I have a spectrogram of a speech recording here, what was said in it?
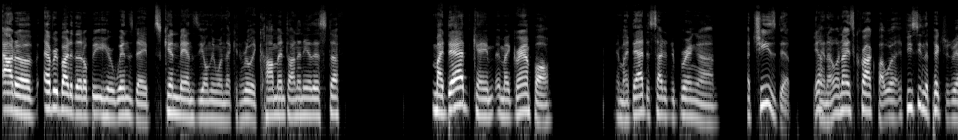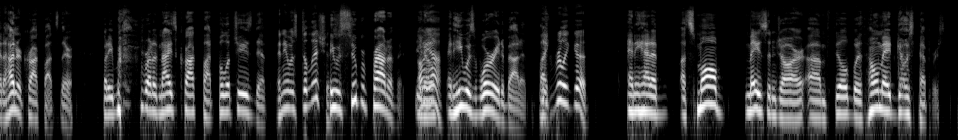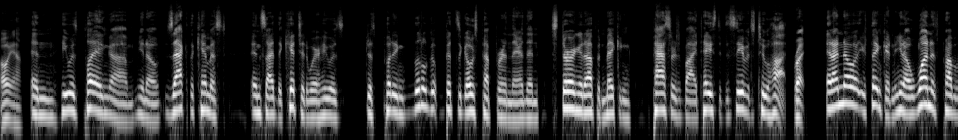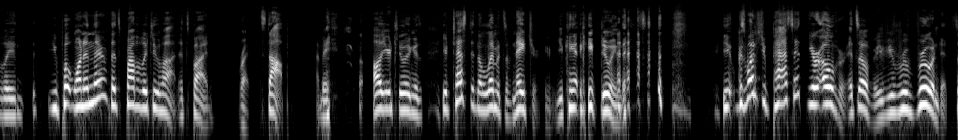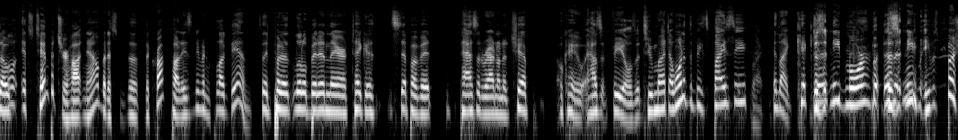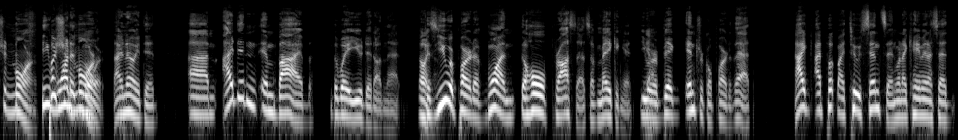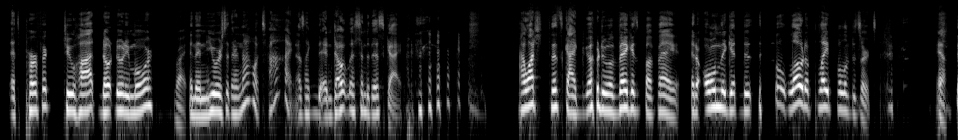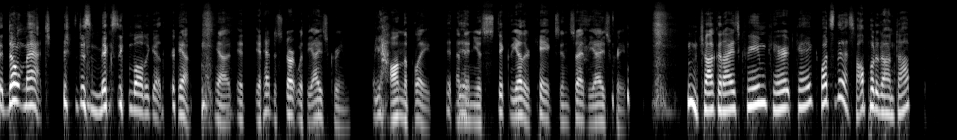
out of everybody that'll be here Wednesday, Skin Man's the only one that can really comment on any of this stuff. My dad came and my grandpa, and my dad decided to bring a, a cheese dip. Yeah. You know, a nice crock pot. Well, if you've seen the pictures, we had 100 crock pots there. But he brought a nice crock pot full of cheese dip. and it was delicious. He was super proud of it. you Oh, know, yeah. And he was worried about it. It was really good. and he had a, a small mason jar um, filled with homemade ghost peppers. Oh yeah, And he was playing, um, you know, Zach the chemist inside the kitchen where he was just putting little go- bits of ghost pepper in there and then stirring it up and making passersby taste it to see if it's too hot. Right. And I know what you're thinking. You know, one is probably, you put one in there, that's probably too hot. It's fine. Right. Stop. I mean, all you're doing is you're testing the limits of nature here. You can't keep doing this. Because once you pass it, you're over. It's over. You've, ruined it. So, well, it's temperature hot now, but it's the the crock pot isn't even plugged in. so they'd put a little bit in there, take a sip of it, pass it around on a chip. Okay, how's it feel? Is it too much? I want it to be spicy Right. and like kick. Does it need more? But does, does it need? He was pushing more. He pushing wanted more. more. I know he did. Um, I didn't imbibe the way you did on that Oh, because you were part of one the whole process of making it. You Yeah. were a big integral part of that. I I put my two cents in when I came in. I said it's perfect, too hot, don't do any more. Right. And then you were sitting there, no, it's fine. I was like, and don't listen to this guy. I watched this guy go to a Vegas buffet and only get de- load a plate full of desserts. Yeah. that don't match. Just mixing them all together. yeah, Yeah. it it had to start with the ice cream Yeah. on the plate, It and did. then you stick the other cakes inside the ice cream. Mm, chocolate ice cream, carrot cake. What's this? I'll put it on top.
